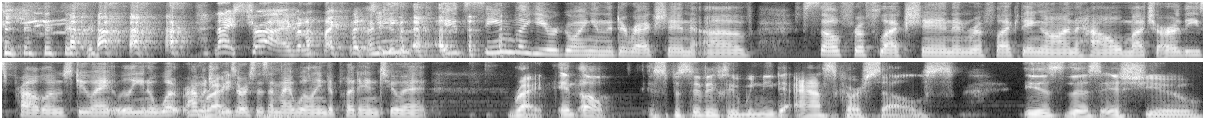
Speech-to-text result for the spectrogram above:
nice try, but I'm not going to do mean, that. It seemed like you were going in the direction of self-reflection and reflecting on how much are these problems? Do I, you know, what, how much right. resources am I willing to put into it? Right. And oh, specifically, we need to ask ourselves: Is this issue?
